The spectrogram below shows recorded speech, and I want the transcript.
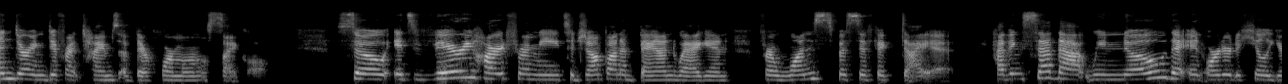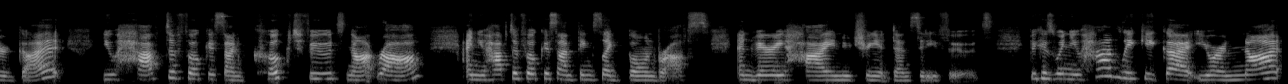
and during different times of their hormonal cycle. So it's very hard for me to jump on a bandwagon for one specific diet. Having said that, we know that in order to heal your gut, you have to focus on cooked foods, not raw, and you have to focus on things like bone broths and very high nutrient density foods. Because when you have leaky gut, you are not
